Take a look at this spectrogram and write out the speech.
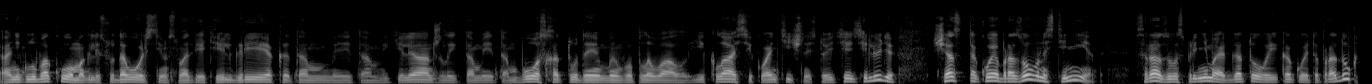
Они глубоко могли с удовольствием смотреть и Эль Грека, там, и там, Микеланджело, и там, и там Босх оттуда им выплывал, и классику, античность. То есть эти люди, сейчас такой образованности нет сразу воспринимают готовый какой-то продукт,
